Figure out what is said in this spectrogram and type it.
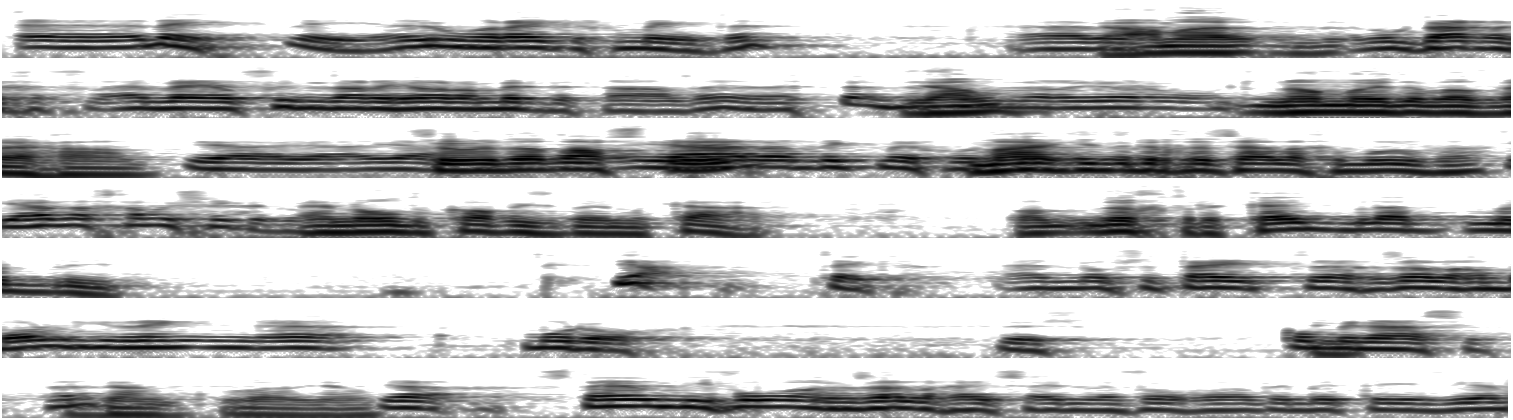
Eh, nee, nee, dat is een rijke gemeente. Eh, we Ja, maar hebben ook 30, hebben wij ook 34 jaar aan metbetaald. Hè. Jan. 34 jaar woont. nou moet er wat weggaan. Ja, ja, ja. Zullen we dat afspreken? Ja, dat lijkt me goed. Maak je er een gezellige boel van. Ja, dat gaan we zeker doen. En al de kopjes bij elkaar. Want nuchtere kijk blijft met blieb. Ja, zeker. En op zijn tijd eh, gezellig een borreltje drinken eh, moet ook. Dus, combinatie. Hè? Dank u wel, Jan. Ja, stijl, niveau en gezelligheid zijn we vroeger altijd bij TVM.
